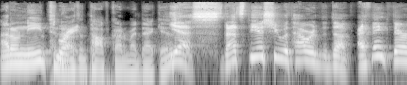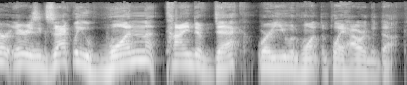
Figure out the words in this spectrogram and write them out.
I don't need to know Right. what the top card of my deck is. Yes, that's the issue with Howard the Duck. I think there there is exactly one kind of deck where you would want to play Howard the Duck,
